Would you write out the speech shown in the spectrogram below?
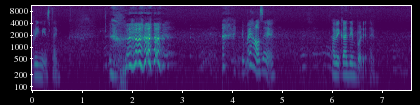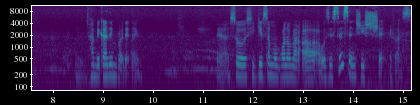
Bring next time. In my house, eh? Habib Kadim brought that time. Mm, Habib Kadim brought that time. Yeah, so he gave some of one of my uh, our sisters and she shared with us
